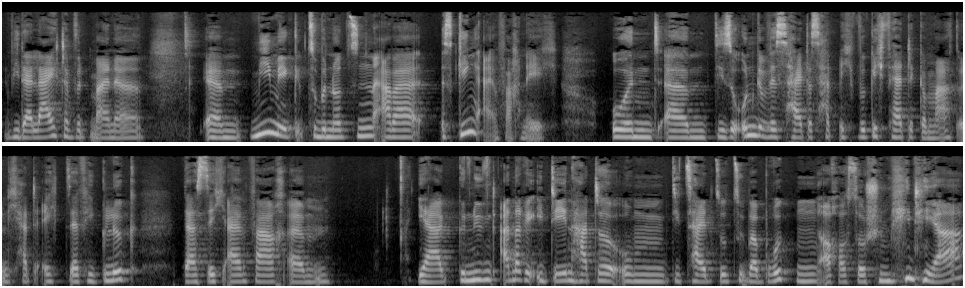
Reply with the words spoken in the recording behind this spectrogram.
wieder leichter wird, meine ähm, Mimik zu benutzen, aber es ging einfach nicht. Und ähm, diese Ungewissheit, das hat mich wirklich fertig gemacht und ich hatte echt sehr viel Glück, dass ich einfach ähm, ja genügend andere Ideen hatte, um die Zeit so zu überbrücken, auch auf Social Media.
